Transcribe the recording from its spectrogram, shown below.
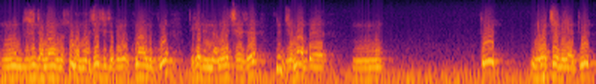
mm ji jama ga sun ma ji ji be kuna ga de de ge de namne che je de jema be mm de ni je le ya de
